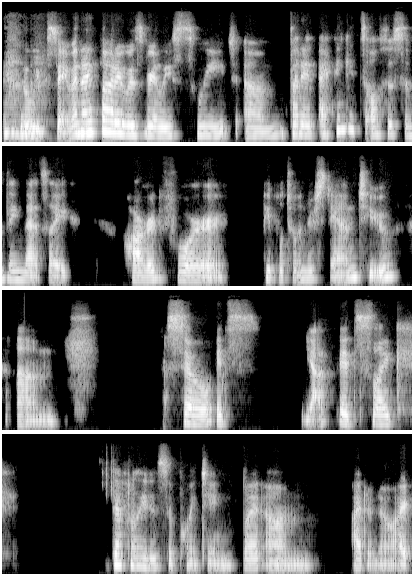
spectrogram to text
the same. And I thought it was really sweet. Um, but it, I think it's also something that's like hard for people to understand too. Um, so it's yeah, it's like definitely disappointing. But um, I don't know. I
